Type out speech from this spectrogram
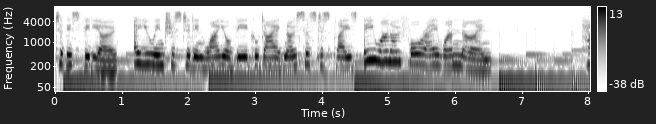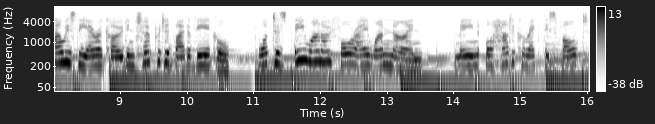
to this video. Are you interested in why your vehicle diagnosis displays B104A19? How is the error code interpreted by the vehicle? What does B104A19 mean, or how to correct this fault?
